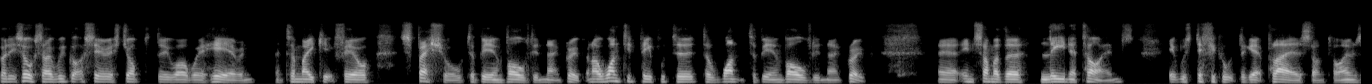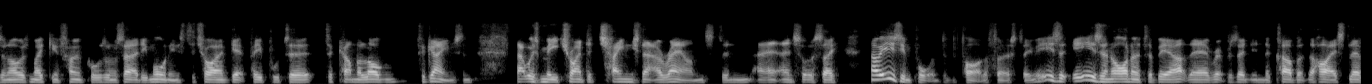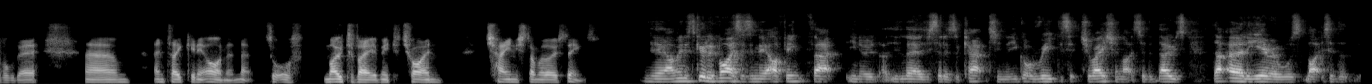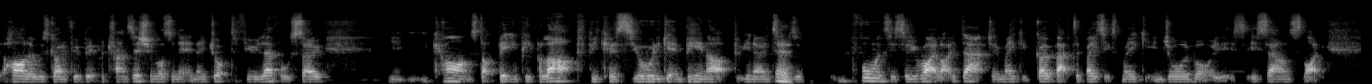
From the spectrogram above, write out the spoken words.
but it's also we've got a serious job to do while we're here and, and to make it feel special to be involved in that group. And I wanted people to, to want to be involved in that group uh, in some of the leaner times, it was difficult to get players sometimes, and I was making phone calls on Saturday mornings to try and get people to to come along to games, and that was me trying to change that around and and sort of say, no, it is important to be part of the first team. It is it is an honour to be out there representing the club at the highest level there, um, and taking it on, and that sort of motivated me to try and change some of those things. Yeah, I mean, it's good advice, isn't it? I think that you know, as you said, as a captain, you've got to read the situation. Like I said, those that early era was like I said, that Harlow was going through a bit of a transition, wasn't it? And they dropped a few levels, so you, you can't stop beating people up because you're already getting beaten up, you know, in terms yeah. of performances. So you're right, like adapt and make it go back to basics, make it enjoyable. It, it sounds like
